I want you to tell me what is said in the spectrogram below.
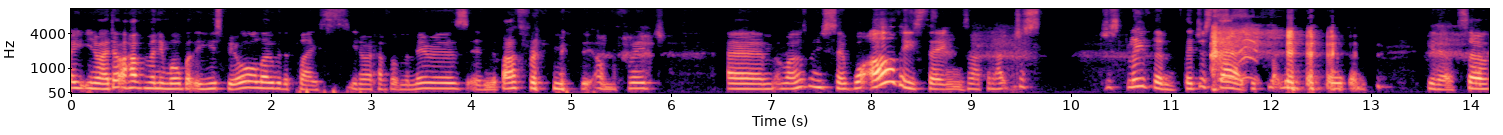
you know, I don't have them anymore, but they used to be all over the place. You know, I'd have them on the mirrors, in the bathroom, on the fridge. Um, and my husband used to say, "What are these things?" And I'd be like, "Just, just leave them. They're just there. Just let me them." You know. So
